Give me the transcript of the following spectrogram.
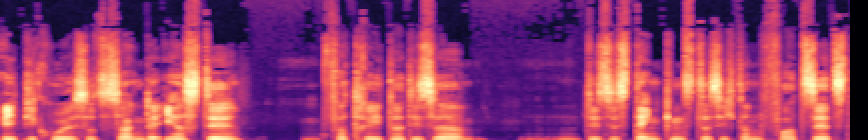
Epikur ist sozusagen der erste Vertreter dieser dieses Denkens, das sich dann fortsetzt.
